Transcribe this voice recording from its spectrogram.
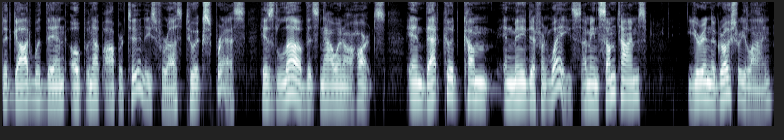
that God would then open up opportunities for us to express his love that's now in our hearts. And that could come in many different ways. I mean, sometimes you're in the grocery line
